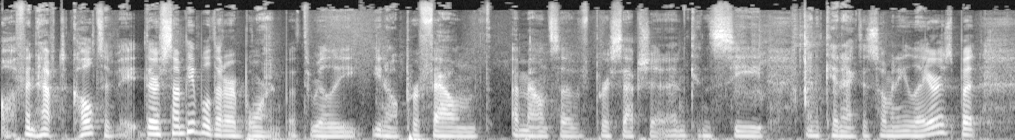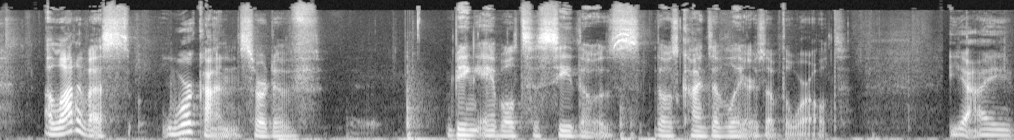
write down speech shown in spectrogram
often have to cultivate. There's some people that are born with really, you know, profound amounts of perception and can see and connect to so many layers, but a lot of us work on sort of being able to see those those kinds of layers of the world. Yeah, I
